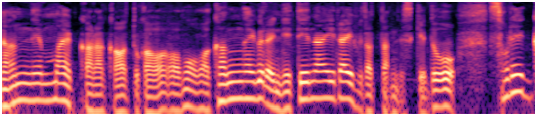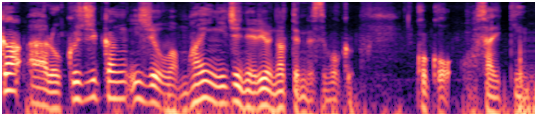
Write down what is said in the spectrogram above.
何年前からかとかはもうわかんないぐらい寝てないライフだったんですけど、それが6時間以上は毎日寝るようになってるんです、僕。ここ最近。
